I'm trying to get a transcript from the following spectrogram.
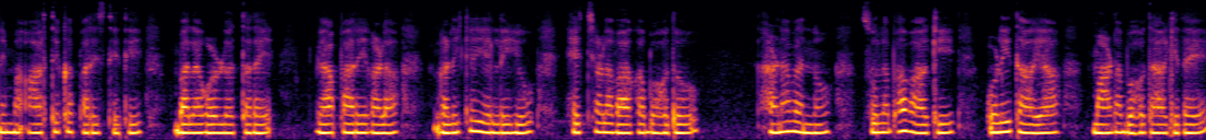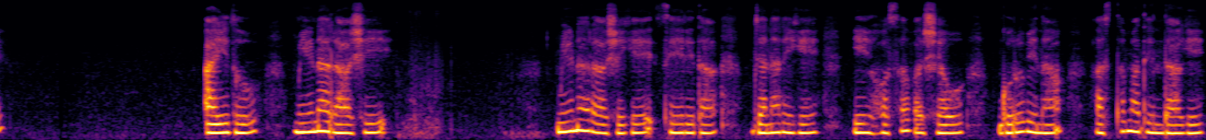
ನಿಮ್ಮ ಆರ್ಥಿಕ ಪರಿಸ್ಥಿತಿ ಬಲಗೊಳ್ಳುತ್ತದೆ. ವ್ಯಾಪಾರಿಗಳ ಗಳಿಕೆಯಲ್ಲಿಯೂ ಹೆಚ್ಚಳವಾಗಬಹುದು. ಹಣವನ್ನು ಸುಲಭವಾಗಿ ಉಳಿತಾಯ ಮಾಡಬಹುದಾಗಿದೆ. ಐದು, ಮೀನರಾಶಿ. ಮೀನರಾಶಿಗೆ ಸೇರಿದ ಜನರಿಗೆ ಈ ಹೊಸ ವರ್ಷವು ಗುರುವಿನ ಅಸ್ತಮದಿಂದಾಗಿ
